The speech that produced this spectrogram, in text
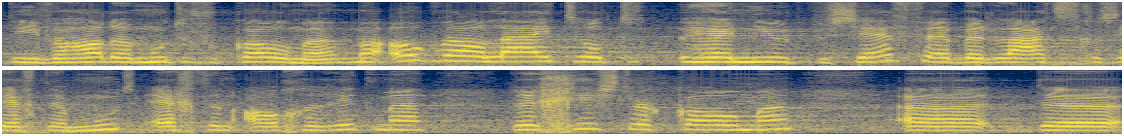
die we hadden moeten voorkomen, maar ook wel leidt tot hernieuwd besef. We hebben laatst gezegd er moet echt een algoritme register komen. Uh, de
